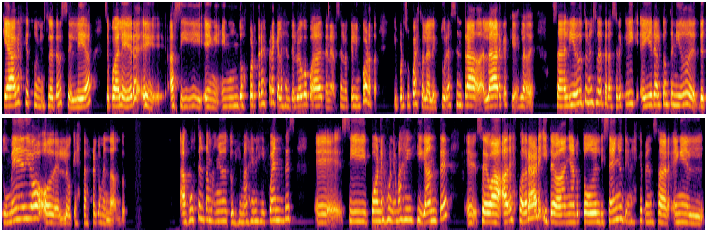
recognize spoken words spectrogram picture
que hagas que tu newsletter se lea, se pueda leer eh, así en, en un 2x3 para que la gente luego pueda detenerse en lo que le importa. Y por supuesto, la lectura centrada, larga, que es la de salir de tu newsletter, hacer clic e ir al contenido de, tu medio o de lo que estás recomendando. Ajusta el tamaño de tus imágenes y fuentes. Eh, si pones una imagen gigante, eh, se va a descuadrar y te va a dañar todo el diseño. Tienes que pensar en, el,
